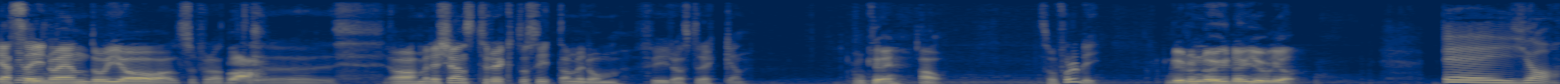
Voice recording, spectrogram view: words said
jag säger nog ändå ja alltså för att... Uh, ja, men det känns tryggt att sitta med de fyra strecken. Okej. Okay. Ja. Så får det bli. Blir du nöjd nu Julia? Eh, ja.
